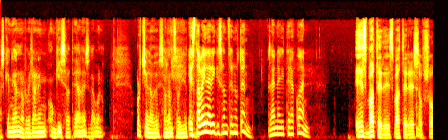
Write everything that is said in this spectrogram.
azkenean norberaren ongizatean, ez da, bueno, hortxe daude, zalantza horietan. Ez tabaidarik izan zenuten, lan egiterakoan? Ez bat ere, ez bat ere, oso,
